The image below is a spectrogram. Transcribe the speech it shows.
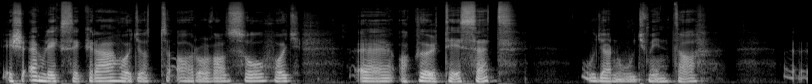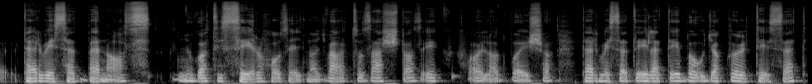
és emlékszik rá, hogy ott arról van szó, hogy e, a költészet ugyanúgy, mint a természetben a nyugati szél hoz egy nagy változást az éghajlatba és a természet életébe, úgy a költészet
